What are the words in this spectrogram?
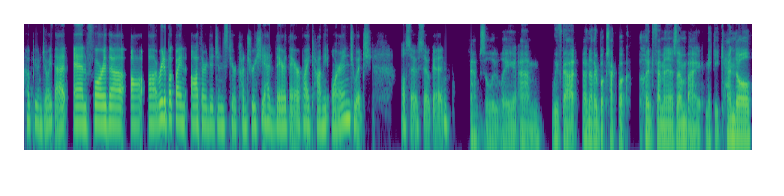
I hope you enjoyed that. And for the uh, uh, read a book by an author indigenous to your country, she had There There by Tommy Orange, which also so good. Absolutely. Um, we've got another BookTok book, Hood Feminism by Mikki Kendall.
